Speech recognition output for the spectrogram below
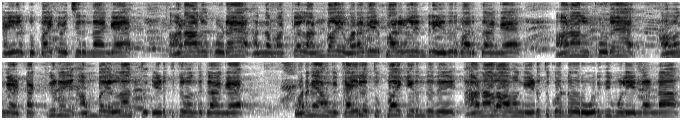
கையில் துப்பாக்கி வச்சிருந்தாங்க. ஆனாலும் கூட அந்த மக்கள் அன்பாய் வரவேற்பார்கள் என்று எதிர்பார்த்தாங்க. ஆனாலும் கூட அவங்க டக்குன்னு அம்பை எல்லாம் து- எடுத்துட்டு வந்துட்டாங்க. உடனே அவங்க கையில துப்பாக்கி இருந்தது. ஆனாலும் அவங்க எடுத்துக்கொண்ட ஒரு உறுதிமொழி என்னன்னா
